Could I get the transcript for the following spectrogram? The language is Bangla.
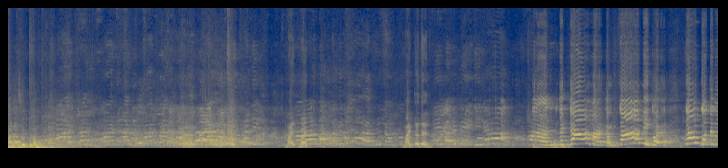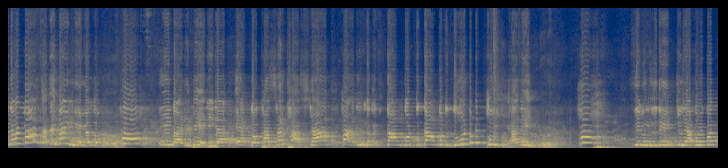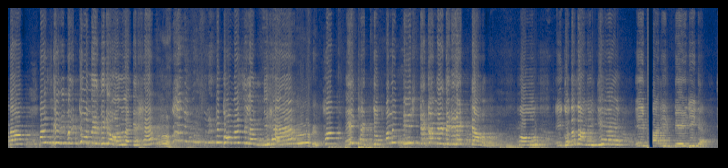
খারাপ উত্তম মাইক মাইক। মাইকটা দেন। হ্যাঁ, কাম করে। কাম করতে করতে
